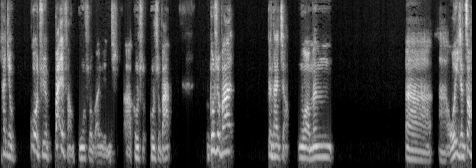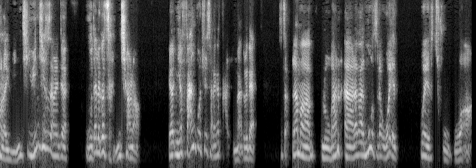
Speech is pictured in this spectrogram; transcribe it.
他就过去拜访公输班原体啊，公输公输班，公输班跟他讲，我们。啊啊！我已经造好了云梯，云梯是什么的？古代那个城墙了，要你要翻过去才能够打人嘛，对不对？这那么鲁班啊，那个木子呢？我也为楚国啊，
